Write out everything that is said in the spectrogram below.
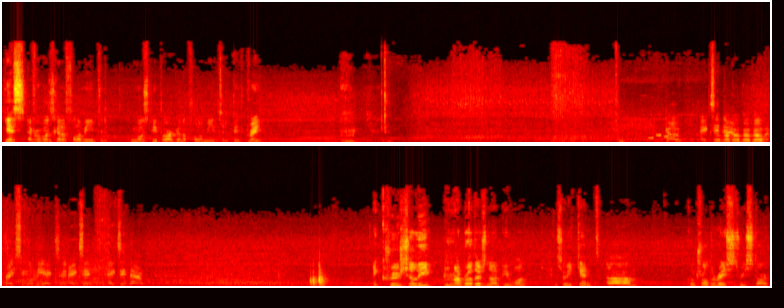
Yes, everyone's gonna follow me into the. Most people are gonna follow me into the pit. Great. exit Go, go, go, go, go. We're racing on the exit. Exit, exit now. And crucially, my brother's not P1, so he can't um, control the race to restart.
